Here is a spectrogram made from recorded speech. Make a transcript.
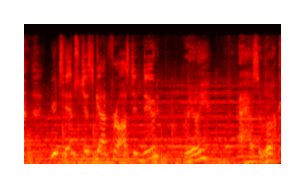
Your tips just got frosted, dude. Really? How's it look?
